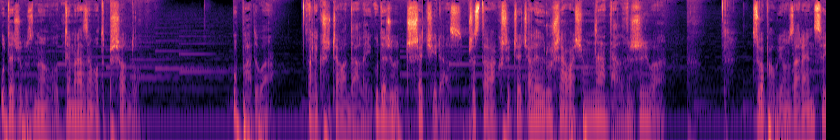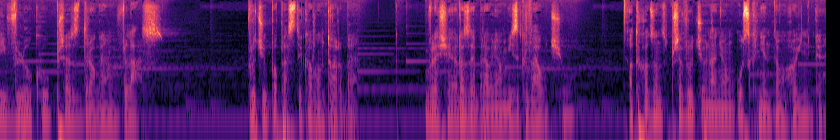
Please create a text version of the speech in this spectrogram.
Uderzył znowu, tym razem od przodu. Upadła, ale krzyczała dalej. Uderzył trzeci raz. Przestała krzyczeć, ale ruszała się nadal, żyła. Złapał ją za ręce i wlókł przez drogę w las. Wrócił po plastikową torbę. W lesie rozebrał ją i zgwałcił. Odchodząc, przewrócił na nią uschniętą choinkę.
